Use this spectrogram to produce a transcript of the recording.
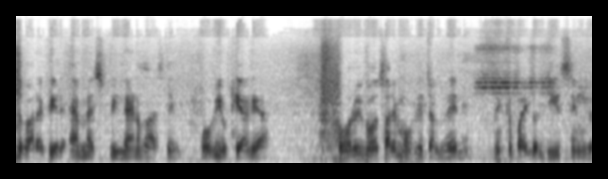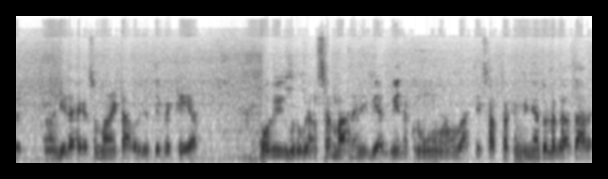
ਦੁਬਾਰਾ ਫੇਰ ਐਮਐਸਪੀ ਲੈਣ ਵਾਸਤੇ ਉਹ ਵੀ ਉੱਠਿਆ ਗਿਆ। ਹੋਰ ਵੀ ਬਹੁਤ ਸਾਰੇ ਮੋਰਚੇ ਚੱਲ ਰਹੇ ਨੇ। ਇੱਕ ਭਾਈ ਗੁਰਜੀਤ ਸਿੰਘ ਜਿਹੜਾ ਹੈਗਾ ਸਮਾਣੇ ਟਾਵਰ ਦੇ ਉੱਤੇ ਬੈਠੇ ਆ। ਉਹ ਵੀ ਗੁਰੂ ਗ੍ਰੰਥ ਸਾਹਿਬ ਮਹਾਰਾਜ ਦੀ ਬੇਅਦਬੀਆਂ ਦਾ ਕਾਨੂੰਨ ਬਣਾਉਣ ਵਾਸਤੇ 7-8 ਮਹੀਨਿਆਂ ਤੋਂ ਲਗਾਤਾਰ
